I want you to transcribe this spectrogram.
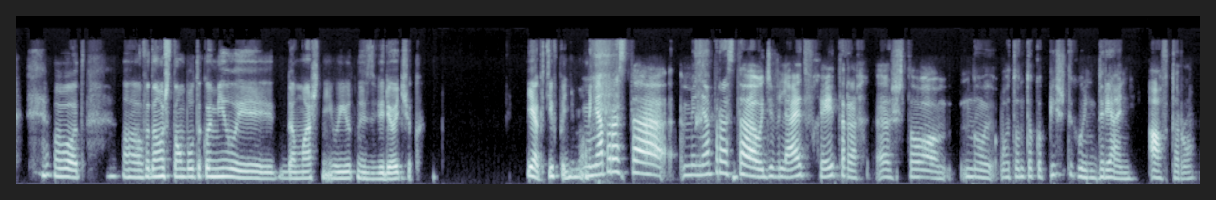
вот. А, потому что он был такой милый, домашний, уютный зверечек. И актив понимал. Меня просто, меня просто удивляет в хейтерах, э, что, ну, вот он только пишет такую дрянь автору,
